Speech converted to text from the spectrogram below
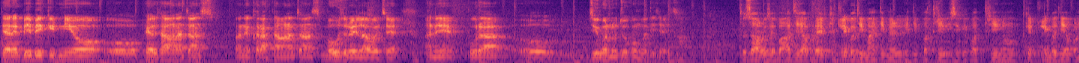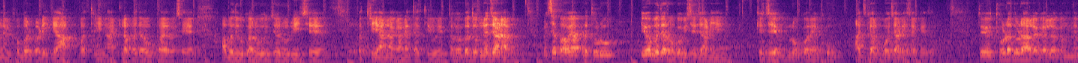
ત્યારે બે બે કિડનીઓ ફેલ થવાના ચાન્સ અને ખરાબ થવાના ચાન્સ બહુ જ રહેલા હોય છે અને પૂરા જીવનનું જોખમ વધી જાય છે. તો સારું છે. આજે આપણે કેટલી બધી માહિતી મેળવી લીધી? પથરી વિશે કે પથરીનું કેટલી બધી આપણને ખબર પડી કે આ પથરીના આટલા બધા ઉપાયો છે, આ બધું કરવું જરૂરી છે, પથરી આના કારણે થતી હોય. તમે બધું અમને જણાવ્યું. પણ સાહેબ, હવે આપણે થોડું એવા બધા રોગો વિશે જાણીએ કે જે લોકોને ખૂબ આજકાલ પહોંચાડી શકે છે. તો એ થોડા થોડા અલગ અલગ અમને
